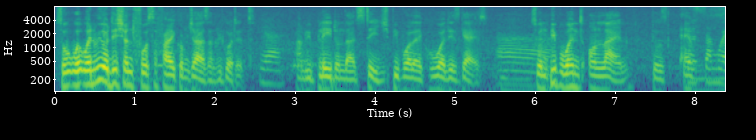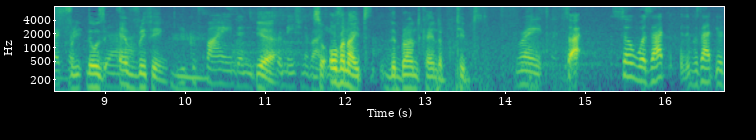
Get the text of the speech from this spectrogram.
So w- when we auditioned for Safaricom Jazz and we got it, Yeah. and we played on that stage, people were like, "Who are these guys?" Ah. so when people went online, there was There was somewhere to- every, there was yeah. everything. You could mm. find and Yeah. information about so you. overnight, the brand kind of tipped. Right. So, I, so was that was that your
